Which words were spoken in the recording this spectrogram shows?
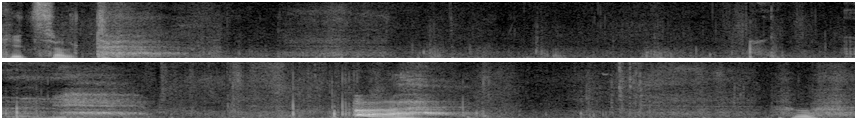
kitsalt. Huh.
